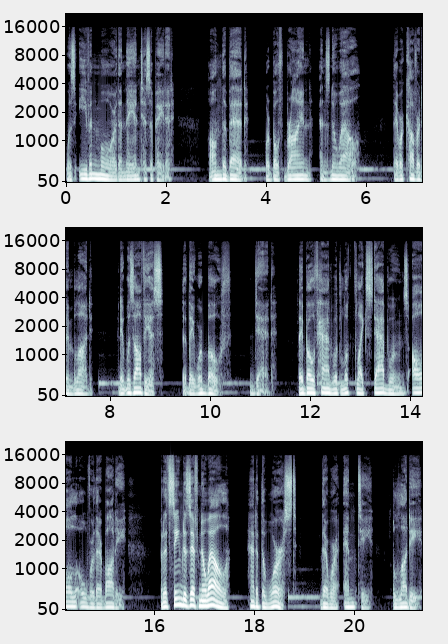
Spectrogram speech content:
was even more than they anticipated. On the bed were both Bryan and Noele. They were covered in blood, and it was obvious that they were both dead. They both had what looked like stab wounds all over their body, but it seemed as if Noele had it the worst. There were empty, bloody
